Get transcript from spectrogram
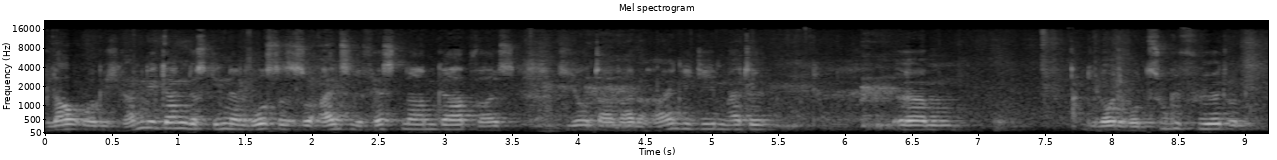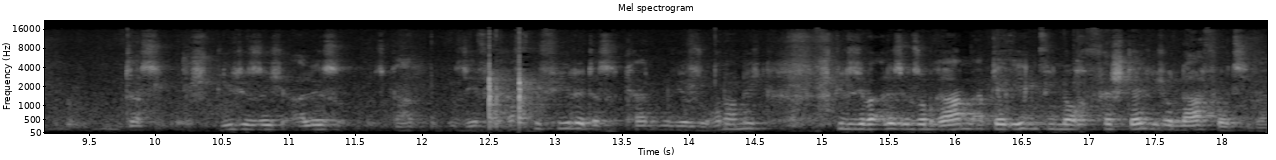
blauäugig rangegangen. Das ging dann los, dass es so einzelne Festnahmen gab, weil es hier und da Reibereien gegeben hatte. Ähm, die Leute wurden zugeführt und das spielte sich alles, es gab sehr viele Haftbefehle, das kannten wir so auch noch nicht, spielte sich aber alles in so einem Rahmen ab, der irgendwie noch verständlich und nachvollziehbar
